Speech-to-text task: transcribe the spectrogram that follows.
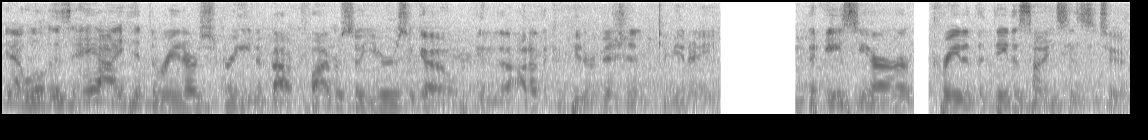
Yeah, well, as AI hit the radar screen about five or so years ago in the out of the computer vision community, the ACR created the Data Science Institute.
